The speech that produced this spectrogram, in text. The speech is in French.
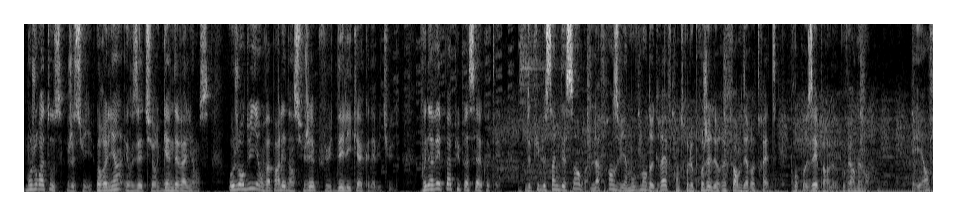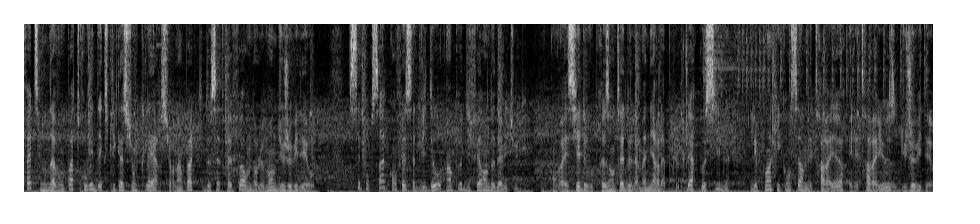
Bonjour à tous, je suis Aurélien et vous êtes sur Game Dev Alliance. Aujourd'hui, on va parler d'un sujet plus délicat que d'habitude. Vous n'avez pas pu passer à côté. Depuis le 5 décembre, la France vit un mouvement de grève contre le projet de réforme des retraites, proposé par le gouvernement. Et en fait, nous n'avons pas trouvé d'explication claire sur l'impact de cette réforme dans le monde du jeu vidéo. C'est pour ça qu'on fait cette vidéo un peu différente de d'habitude. On va essayer de vous présenter de la manière la plus claire possible les points qui concernent les travailleurs et les travailleuses du jeu vidéo.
